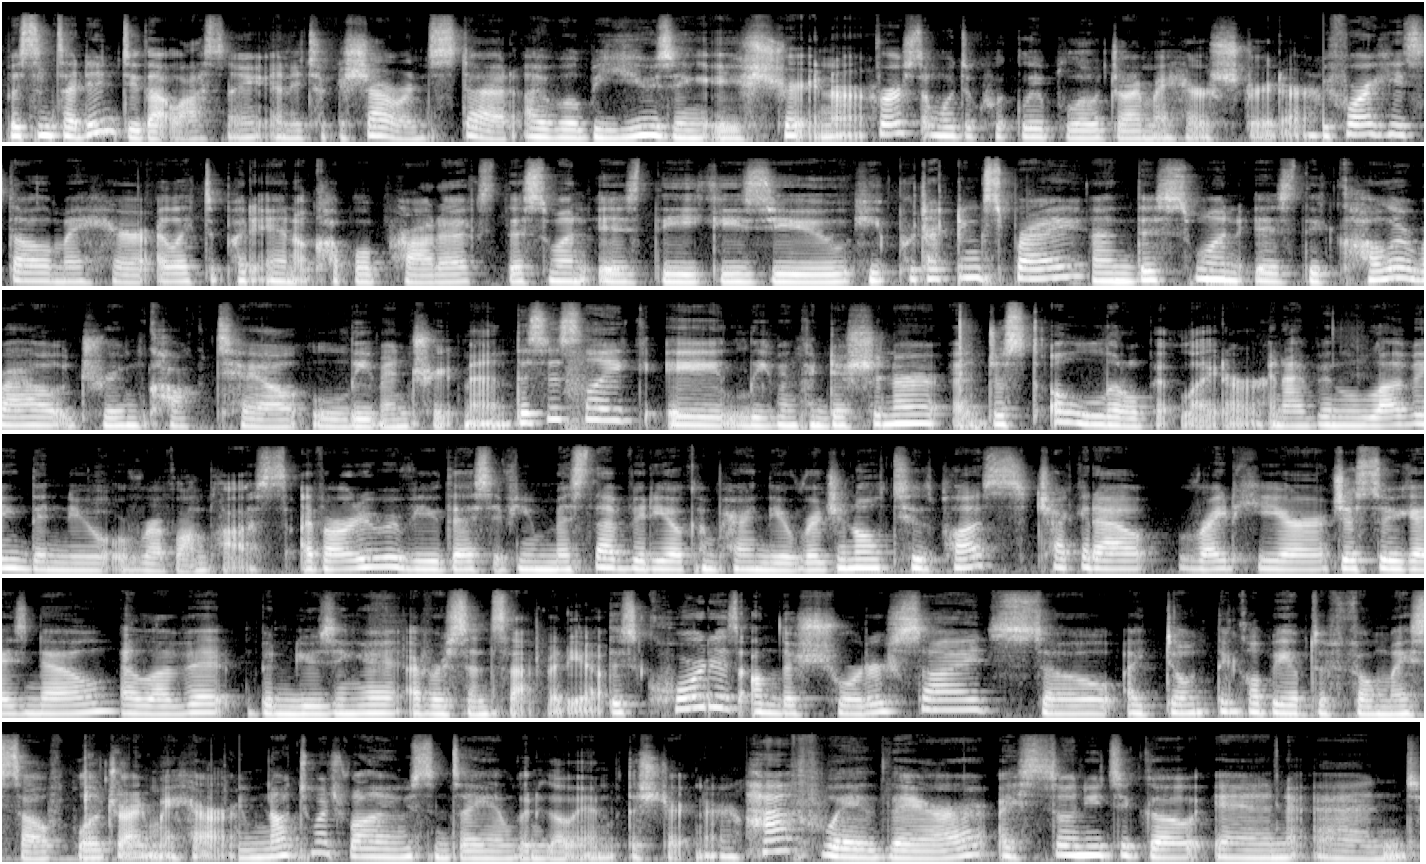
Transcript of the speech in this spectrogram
But since I didn't do that last night and I took a shower instead, I will be using a straightener. First, I'm going to quickly blow dry my hair straighter. Before I heat style my hair, I like to put in a couple products. This one is the Gisou Heat Protecting Spray, and this one is the Color Wow Dream Cocktail Leave-In Treatment. This is like a leave-in conditioner, uh, just a little bit lighter. And I've been loving the new Revlon Plus. I've already reviewed this. If you missed that video comparing the original to the Plus, check it out right here. Just just so you guys know, I love it. Been using it ever since that video. This cord is on the shorter side, so I don't think I'll be able to film myself blow drying my hair. Not too much volume since I am gonna go in with the straightener. Halfway there, I still need to go in and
